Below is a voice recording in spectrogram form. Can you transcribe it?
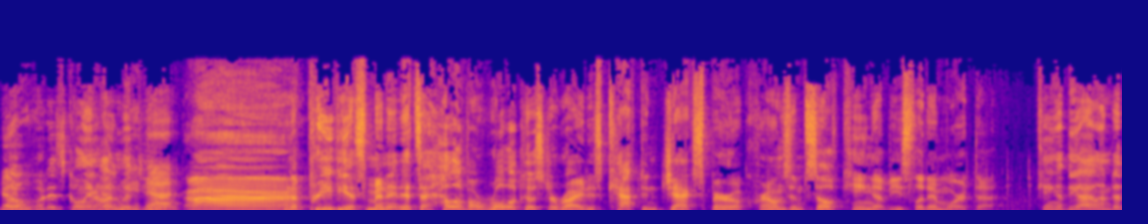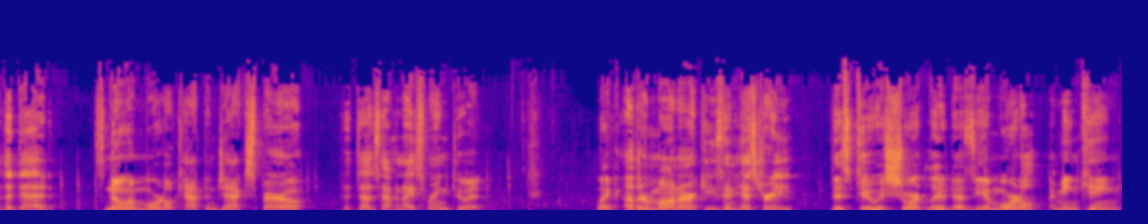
No. I what is going I on with you? that. In the previous minute, it's a hell of a roller coaster ride as Captain Jack Sparrow crowns himself king of Isla de Muerta, king of the island of the dead. It's no immortal Captain Jack Sparrow, but it does have a nice ring to it. Like other monarchies in history, this too is short lived as the immortal, I mean king,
